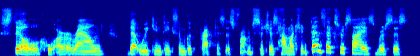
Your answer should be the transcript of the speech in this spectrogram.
still who are around that we can take some good practices from such as how much intense exercise versus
